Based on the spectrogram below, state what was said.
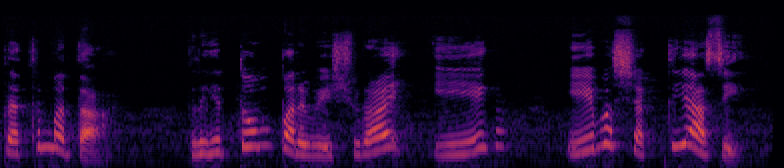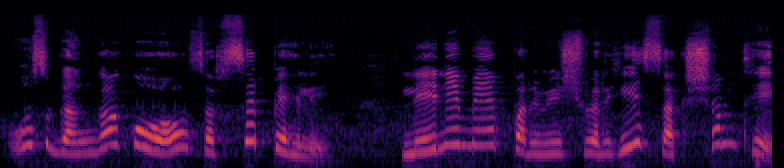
प्रथमता, गृहतुम परमेश्वरा एक, एवं शक्ति आसी उस गंगा को सबसे पहले लेने में परमेश्वर ही सक्षम थे।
